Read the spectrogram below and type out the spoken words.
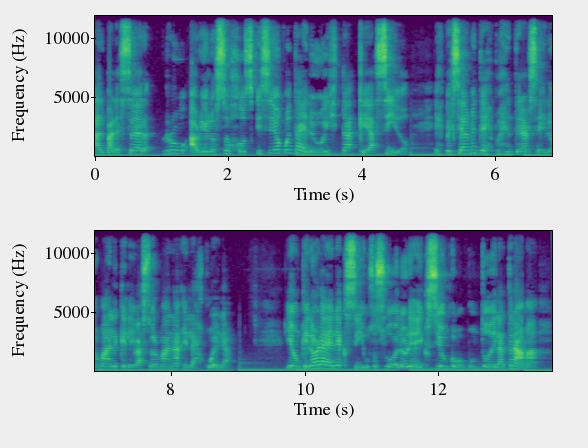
Al parecer, Rue abrió los ojos y se dio cuenta de lo egoísta que ha sido, especialmente después de enterarse de lo mal que le va a su hermana en la escuela. Y aunque Laura de Lexi usó su dolor y adicción como punto de la trama,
